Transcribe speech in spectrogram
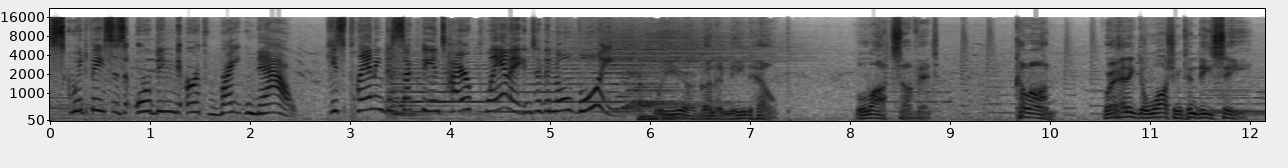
Squidface is orbiting the Earth right now. He's planning to suck the entire planet into the null void. We are gonna need help. Lots of it. Come on. We're heading to Washington, D.C.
